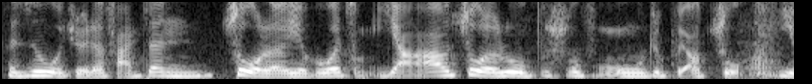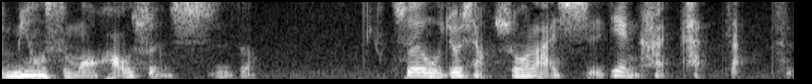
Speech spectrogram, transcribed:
可是我觉得反正做了也不会怎么样，然后做了如果不舒服，我就不要做，也没有什么好损失的。所以我就想说来实践看看这样子。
